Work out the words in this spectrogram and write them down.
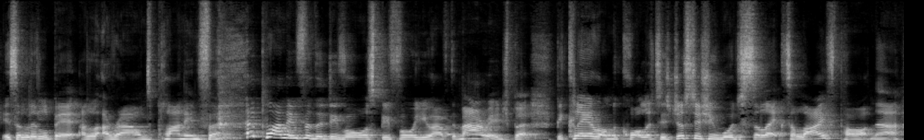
it's a little bit around planning for planning for the divorce before you have the marriage, but be clear on the qualities, just as you would select a life partner.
